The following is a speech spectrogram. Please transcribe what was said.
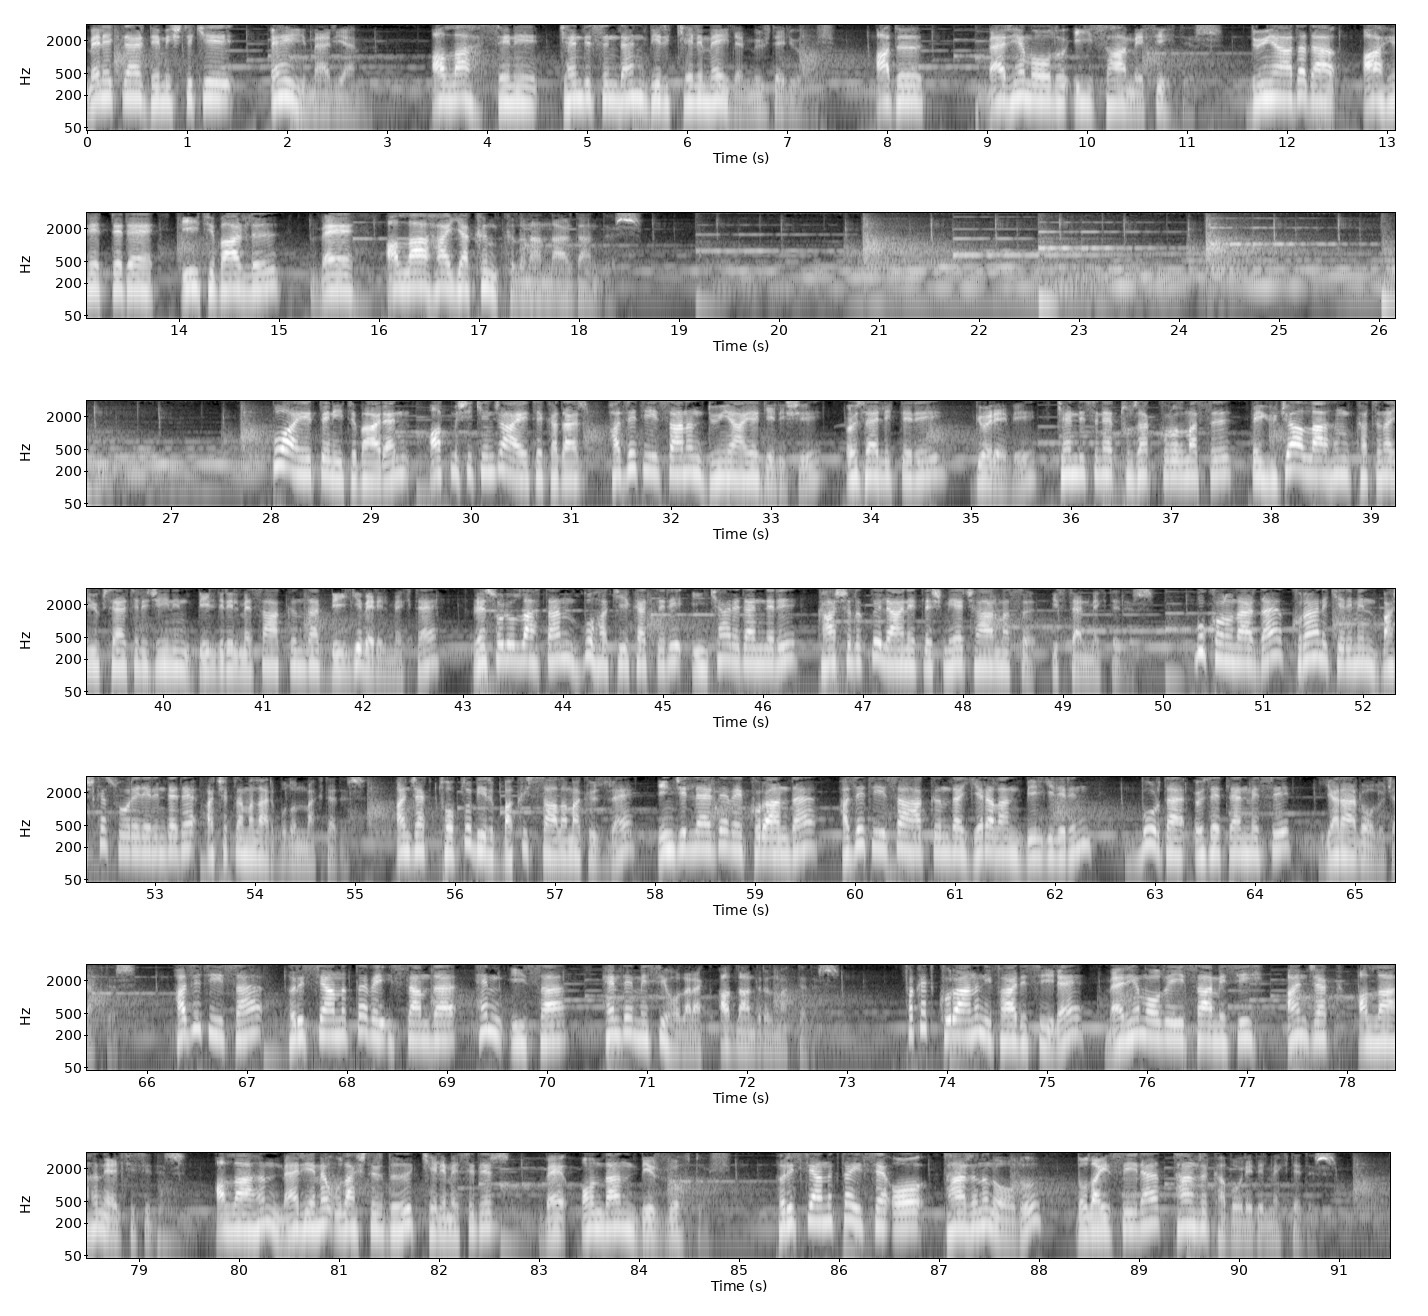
Melekler demişti ki, Ey Meryem! Allah seni kendisinden bir kelimeyle müjdeliyor. Adı Meryem oğlu İsa Mesih'tir. Dünyada da ahirette de itibarlı ve Allah'a yakın kılınanlardandır. Bu ayetten itibaren 62. ayete kadar Hz. İsa'nın dünyaya gelişi, özellikleri, görevi, kendisine tuzak kurulması ve Yüce Allah'ın katına yükseltileceğinin bildirilmesi hakkında bilgi verilmekte, Resulullah'tan bu hakikatleri inkar edenleri karşılıklı lanetleşmeye çağırması istenmektedir. Bu konularda Kur'an-ı Kerim'in başka surelerinde de açıklamalar bulunmaktadır. Ancak toplu bir bakış sağlamak üzere İncil'lerde ve Kur'an'da Hz. İsa hakkında yer alan bilgilerin burada özetlenmesi yararlı olacaktır. Hz. İsa, Hristiyanlıkta ve İslam'da hem İsa hem de Mesih olarak adlandırılmaktadır. Fakat Kur'an'ın ifadesiyle Meryem oğlu İsa Mesih ancak Allah'ın elçisidir. Allah'ın Meryem'e ulaştırdığı kelimesidir ve ondan bir ruhtur. Hristiyanlıkta ise o Tanrı'nın oğlu, dolayısıyla Tanrı kabul edilmektedir.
